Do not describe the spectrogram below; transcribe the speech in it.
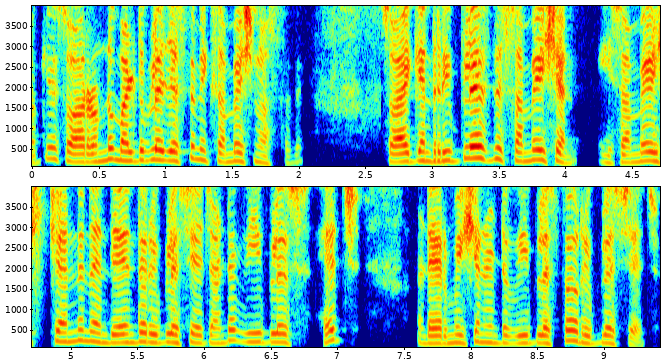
ఓకే సో ఆ రెండు మల్టిప్లై చేస్తే మీకు సమ్మేషన్ వస్తుంది. So I can replace the summation ఈ సమ్మేషన్ని నేను దేంతో రీప్లేస్ చేయొచ్చు అంటే V plus H and hermitian into V ప్లస్తో రీప్లేస్ చేయొచ్చు.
